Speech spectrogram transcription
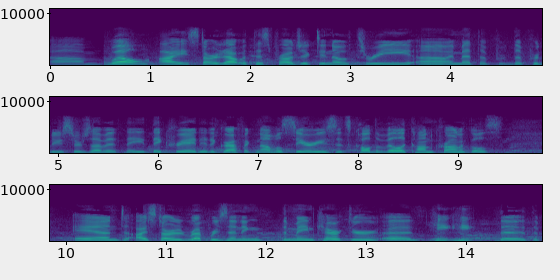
Um, well, I started out with this project in 03. Uh, I met the, the producers of it. They, they created a graphic novel series. It's called the Villicon Chronicles. And I started representing the main character. Uh, he, he, the, the,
